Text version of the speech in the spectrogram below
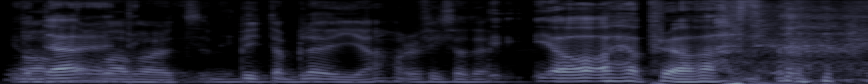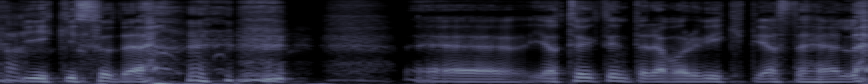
Ja, vad, där, vad var det? Byta blöja, har du fixat det? Ja, jag har prövat. gick ju sådär. Eh, jag tyckte inte det var det viktigaste heller.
